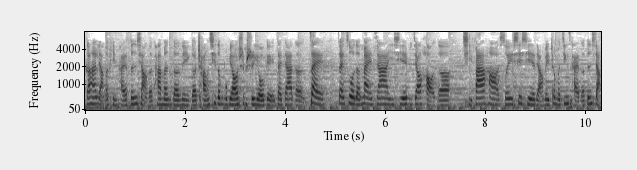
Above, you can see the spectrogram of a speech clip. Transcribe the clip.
刚才两个品牌分享的他们的那个长期的目标是不是有给大家的在在座的卖家一些比较好的启发哈。所以谢谢两位这么精彩的分享。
